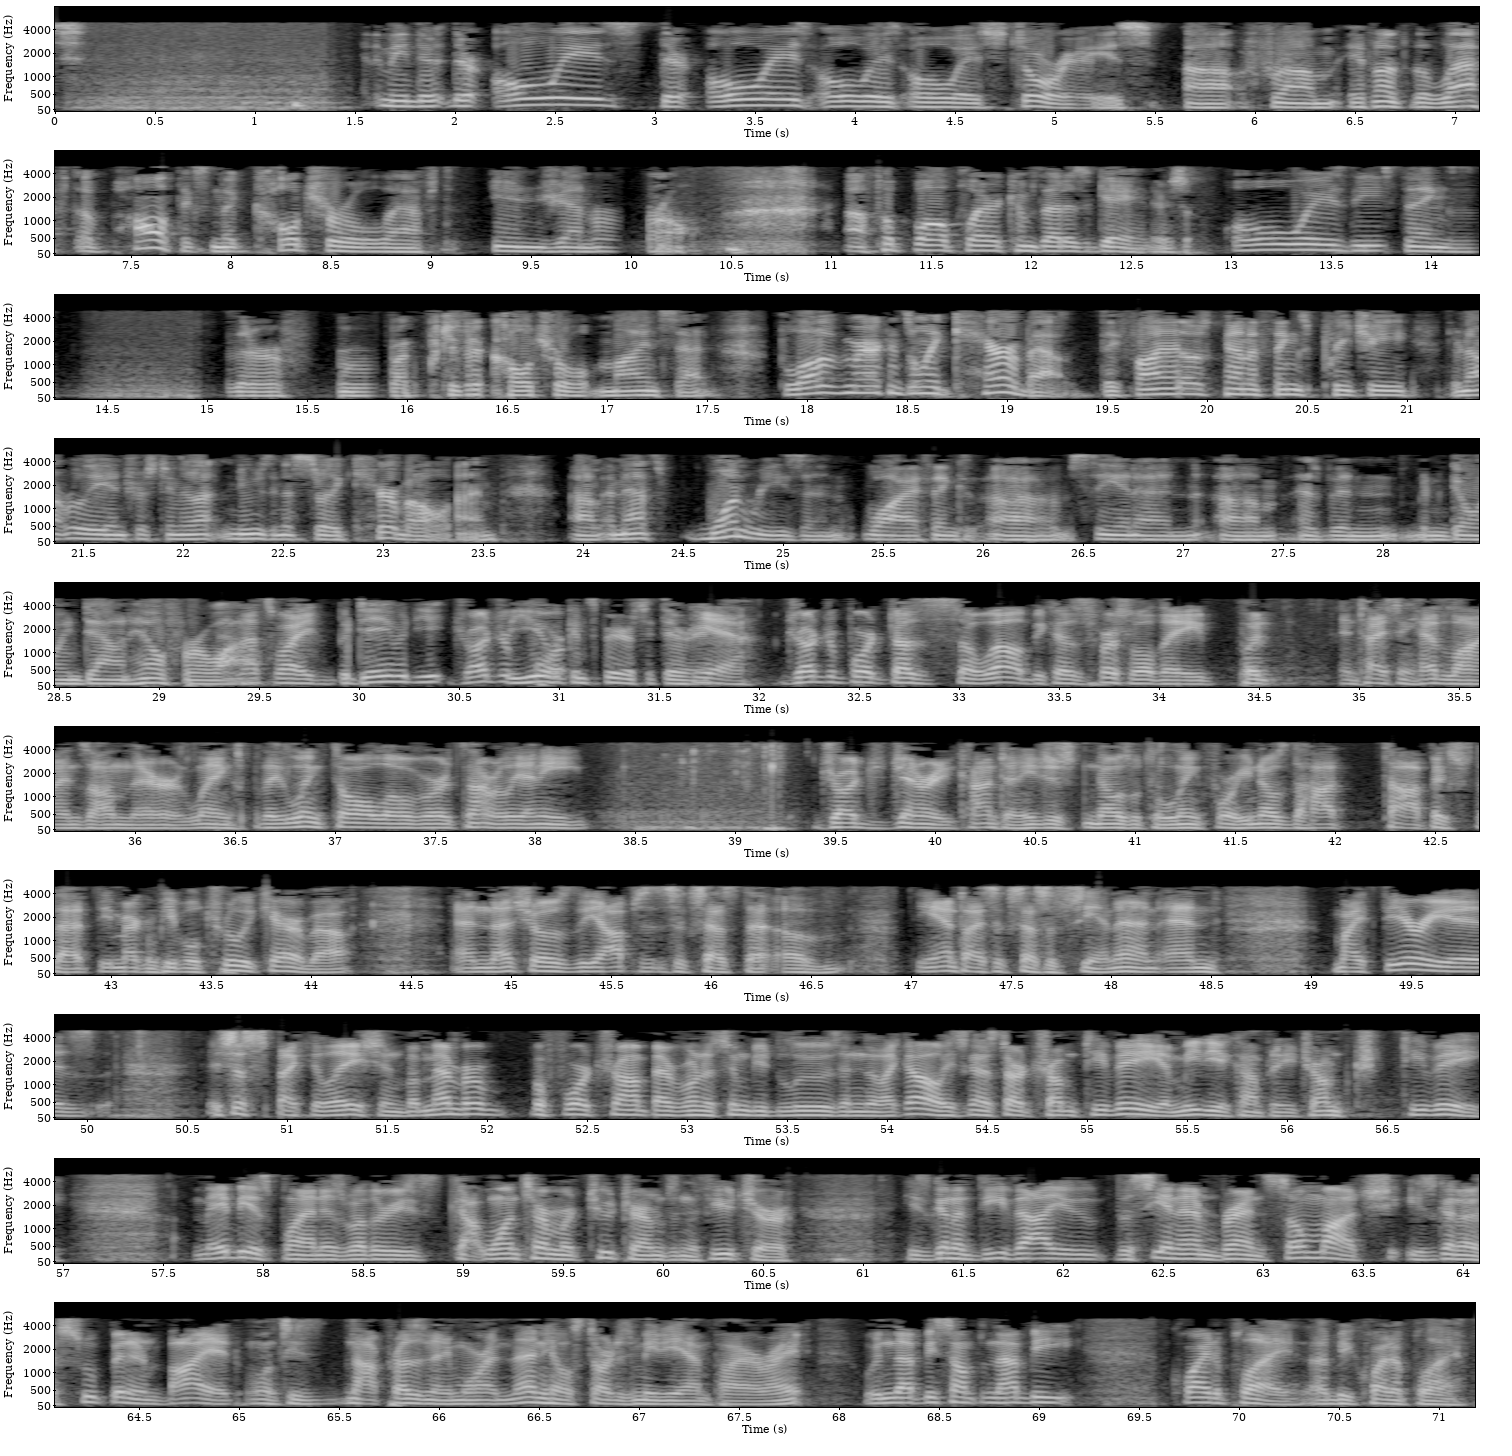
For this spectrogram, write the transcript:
I mean, they're, they're always they're always always always stories uh, from, if not the left of politics, and the cultural left in general. A football player comes out as gay. There's always these things that are a particular cultural mindset a lot of Americans only care about. They find those kind of things preachy. They're not really interesting. They're not news they necessarily care about all the time. Um, and that's one reason why I think uh, CNN um, has been been going downhill for a while. And that's why. But David, you, Drudge Report, you a conspiracy theory. Yeah, Drudge Report does so well because first of all they put enticing headlines on their links, but they linked all over. It's not really any Drudge generated content. He just knows what to link for. He knows the hot topics that the American people truly care about, and that shows the opposite success that of the anti-success of CNN. And my theory is, it's just speculation. But remember, before Trump, everyone assumed he'd lose, and they're like, "Oh, he's going to start Trump TV, a media company, Trump TV." Maybe his plan is whether he's got one term or two terms in the future, he's going to devalue the CNN brand so much he's going to swoop in and buy it once he's not president anymore, and then he'll start his media empire. Right? Wouldn't that be something? That'd be quite a play. That'd be quite a play.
